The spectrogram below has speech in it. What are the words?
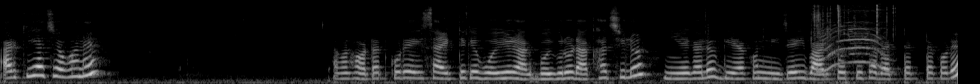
আর কি আছে ওখানে? এখন হঠাৎ করে এই সাইড থেকে বই বইগুলো রাখা ছিল, নিয়ে গেল, গিয়ে এখন নিজেই বার করছে সব একটা একটা করে।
